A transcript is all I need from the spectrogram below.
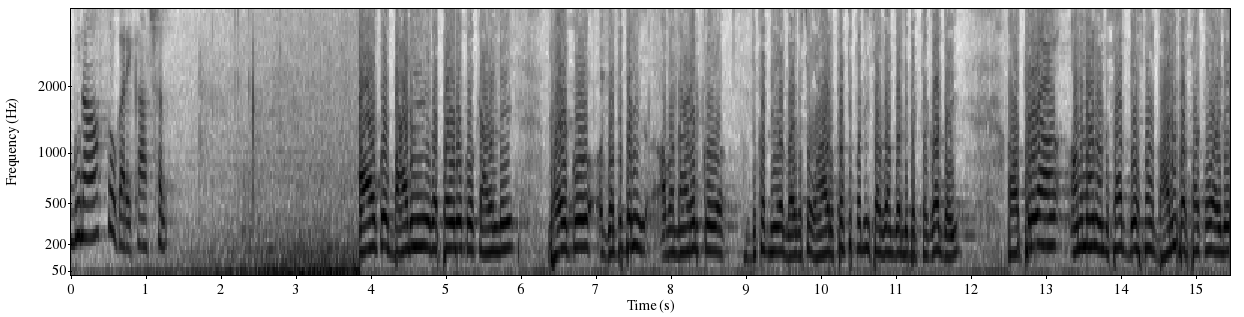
गुनासो गरेका छन्। आएको बाढी र पहिरोको कारणले भएको जति पनि अब नागरिकको दुःखद निधन भएको छ उहाँहरूप्रति पनि श्रद्धाञ्जली व्यक्त गर्दै पूर्व अनुमान अनुसार देशमा भारी वर्षाको अहिले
